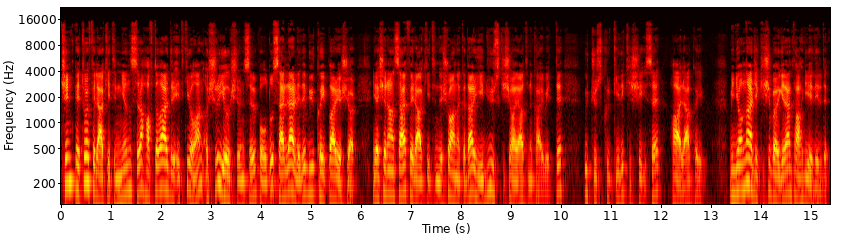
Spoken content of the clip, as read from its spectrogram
Çin petrol felaketinin yanı sıra haftalardır etkili olan aşırı yağışların sebep olduğu sellerle de büyük kayıplar yaşıyor. Yaşanan sel felaketinde şu ana kadar 700 kişi hayatını kaybetti, 347 kişi ise hala kayıp. Milyonlarca kişi bölgeden tahliye edildi.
